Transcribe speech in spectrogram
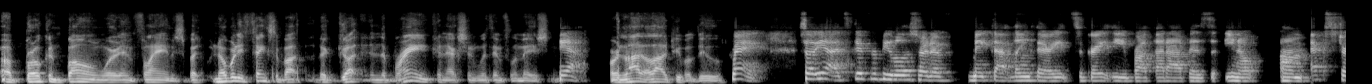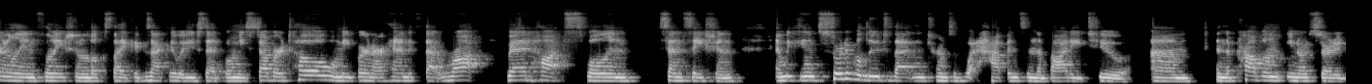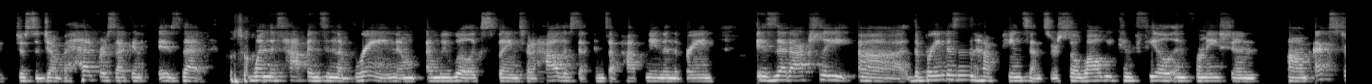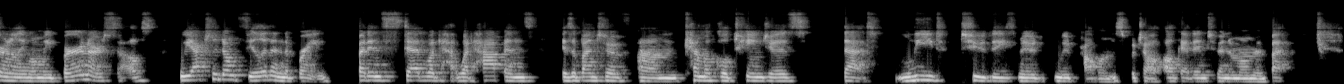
a broken bone where it inflames, but nobody thinks about the gut and the brain connection with inflammation. Yeah. Or not a lot of people do. Right. So yeah, it's good for people to sort of make that link there. It's great that you brought that up. Is you know, um, externally inflammation looks like exactly what you said. When we stub our toe, when we burn our hand, it's that raw, red hot, swollen sensation. And we can sort of allude to that in terms of what happens in the body too. Um, and the problem, you know, sort of just to jump ahead for a second, is that when this happens in the brain, and, and, we will explain sort of how this ends up happening in the brain, is that actually uh, the brain doesn't have pain sensors. So while we can feel inflammation um, externally when we burn ourselves, we actually don't feel it in the brain. But instead, what what happens is a bunch of um, chemical changes that lead to these mood mood problems, which I'll, I'll get into in a moment. But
